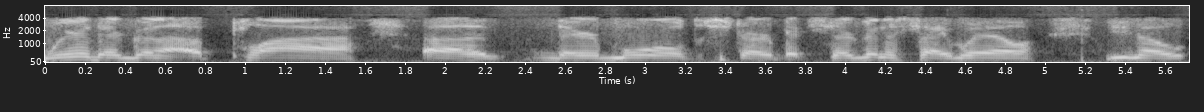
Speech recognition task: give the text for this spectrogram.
where they're going to apply uh, their moral disturbance. They're going to say, well, you know,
